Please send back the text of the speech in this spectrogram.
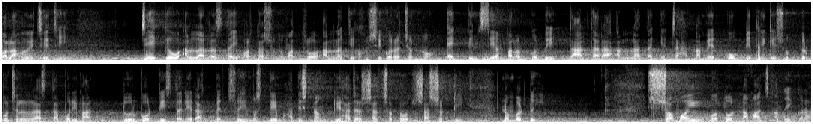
বলা হয়েছে যে যে কেউ আল্লাহর রাস্তায়, অর্থাৎ শুধুমাত্র আল্লাহকে খুশি করার জন্য একদিন সিয়াম পালন করবে, তার দ্বারা আল্লাহ তাকে জাহান্নামের অগ্নি থেকে সত্তর বছরের রাস্তা পরিমাণ দূরবর্তী স্থানে রাখবেন। সহি মুসলিম, হাদিস নং দুই হাজার সাতশত সাতষট্টি। নম্বর দুই, সময় মতো নামাজ আদায় করা।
